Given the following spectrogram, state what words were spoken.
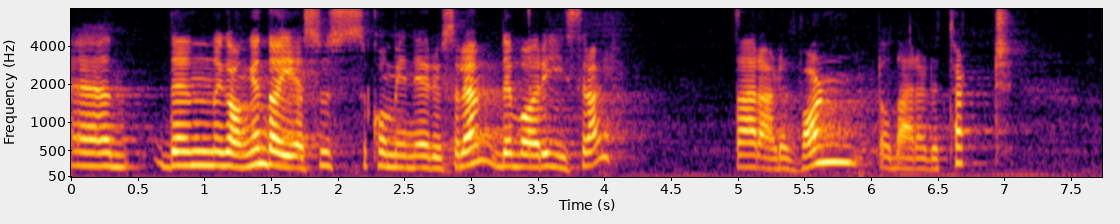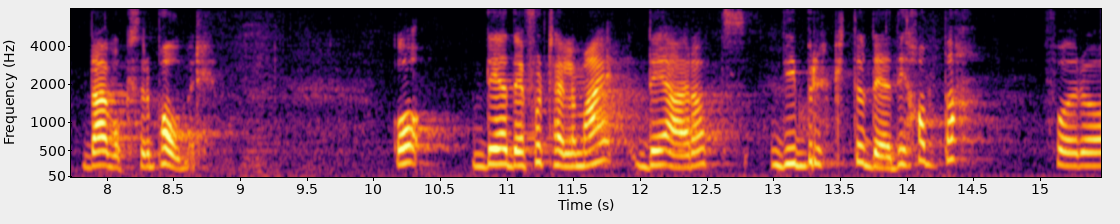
eh, den gangen da Jesus kom inn i Jerusalem, det var i Israel. Der er det varmt, og der er det tørt. Der vokser det palmer. Og det det forteller meg, det er at de brukte det de hadde for å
